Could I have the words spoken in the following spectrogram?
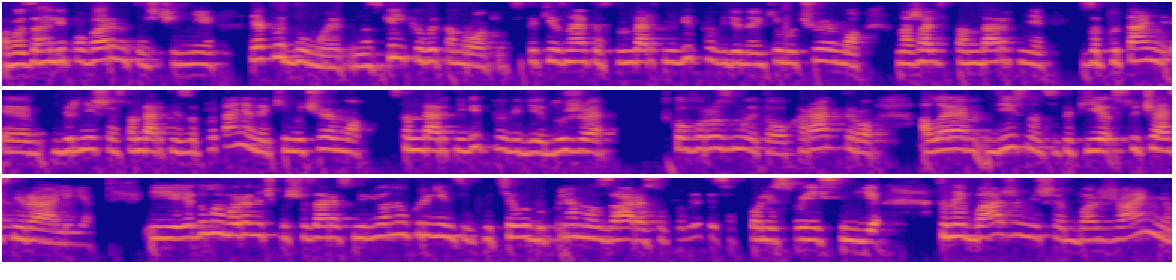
а ви взагалі повернетесь чи ні? Як ви думаєте, наскільки ви там років? Це такі, знаєте, стандартні відповіді, на які ми чуємо, на жаль, стандартні запитання, е, вірніше, стандартні запитання, на які ми чуємо стандартні відповіді, дуже такого розмитого характеру, але дійсно це такі сучасні реалії. І я думаю, Мариночко, що зараз мільйони українців хотіли би прямо зараз опинитися в колі своєї сім'ї. Це найбажаніше бажання.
